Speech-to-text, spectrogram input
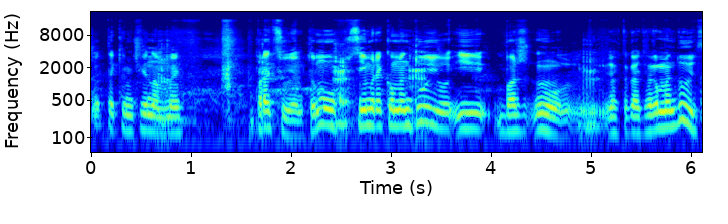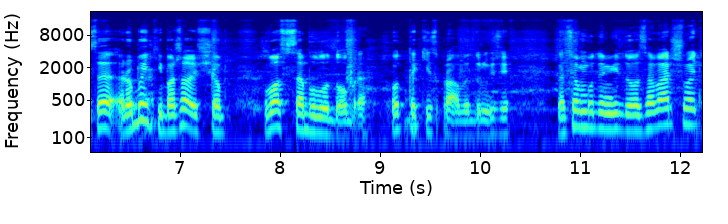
От таким чином ми працюємо. Тому всім рекомендую і баж... ну, як то кажуть, рекомендую це робити і бажаю, щоб у вас все було добре. От такі справи, друзі. На цьому будемо відео завершувати.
